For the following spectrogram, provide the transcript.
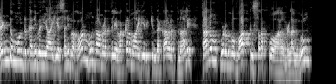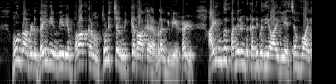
ரெண்டு மூன்று கதிபதியாகிய சனி பகவான் மூன்றாம் இடத்திலே வக்கரமாகி இருக்கின்ற காரணத்தினாலே தனம் குடும்பம் வாக்கு சிறப்பாக விளங்கும். மூன்றாம் இடம் தைரியம் வீரியம் பராக்கிரமம் துணிச்சல் மிக்கதாக விளங்குவீர்கள். ஐந்து பன்னிரண்டு கதிபதியாகிய செவ்வாய்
